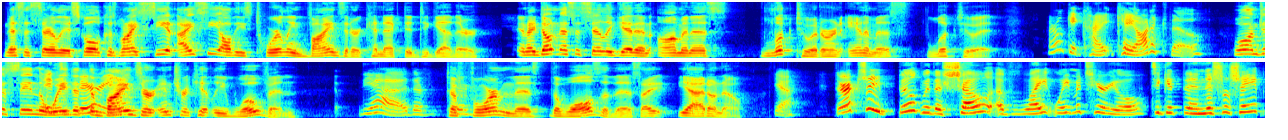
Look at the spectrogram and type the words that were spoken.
necessarily a skull because when I see it, I see all these twirling vines that are connected together. And I don't necessarily get an ominous look to it or an animus look to it. I don't get chaotic though. Well, I'm just saying the It's way that the vines are intricately woven Yeah, they're, to they're form this, the walls of this. I, yeah, I don't know. yeah. They're actually built with a shell of lightweight material to get the initial shape.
